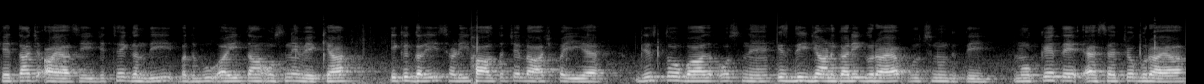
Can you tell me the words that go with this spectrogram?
ਖੇਤਾਂ 'ਚ ਆਇਆ ਸੀ। ਜਿੱਥੇ ਗੰਦੀ ਬਦਬੂ ਆਈ ਤਾਂ ਉਸਨੇ ਵੇਖਿਆ ਇੱਕ ਗਲੀ ਸੜੀ ਹਾਲਤ 'ਚ ਲਾਸ਼ ਪਈ ਹੈ, ਜਿਸ ਤੋਂ ਬਾਅਦ ਉਸ ਨੇ ਇਸ ਦੀ ਜਾਣਕਾਰੀ ਗੁਰਾਇਆ ਪੁਲਿਸ ਨੂੰ ਦਿੱਤੀ। ਮੌਕੇ ਤੇ ਐਸਐਚਓ ਗੁਰਾਇਆ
